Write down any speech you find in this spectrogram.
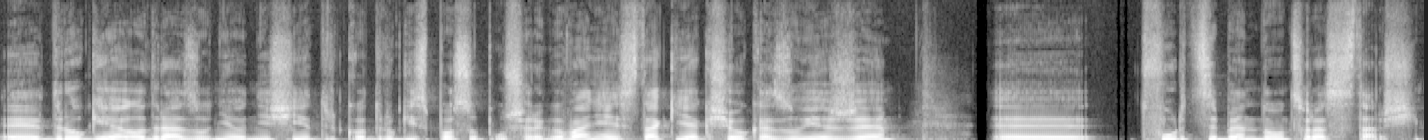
E, Drugie od razu, nie odniesienie, tylko drugi sposób uszeregowania jest taki, jak się okazuje, że e, twórcy będą coraz starsi.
